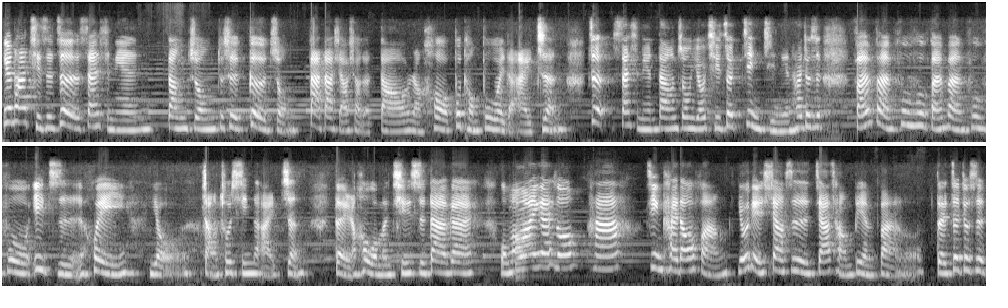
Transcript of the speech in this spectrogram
因为他其实这三十年当中，就是各种大大小小的刀，然后不同部位的癌症。这三十年当中，尤其这近几年，他就是反反复复、反反复复，一直会有长出新的癌症。对，然后我们其实大概，我妈妈应该说她。进开刀房有点像是家常便饭了，对，这就是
